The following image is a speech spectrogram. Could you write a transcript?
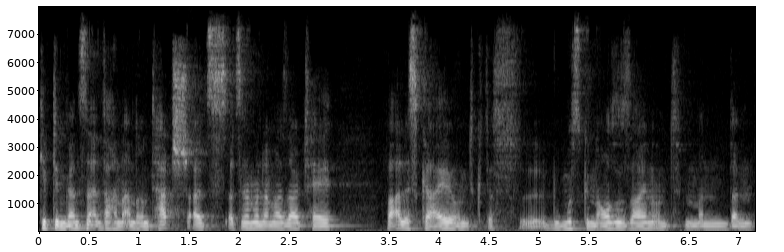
gibt dem Ganzen einfach einen anderen Touch, als, als wenn man dann mal sagt, hey, war alles geil und das, du musst genauso sein und man dann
